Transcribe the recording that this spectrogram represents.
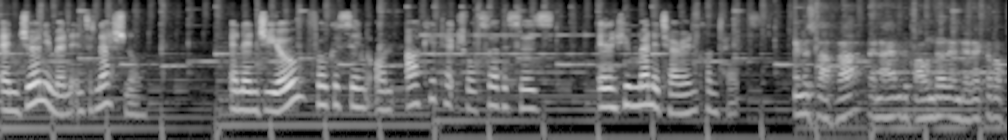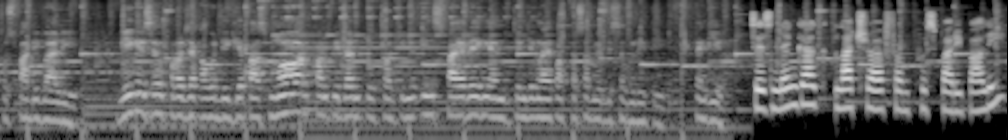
and Journeyman International an NGO focusing on architectural services in a humanitarian context. My name is Laka and I am the founder and director of Puspadi Bali. Being a Zero Project Awardee gave us more confidence to continue inspiring and changing life of person with disability. Thank you. This is Nengah Latra from Puspadi Bali.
